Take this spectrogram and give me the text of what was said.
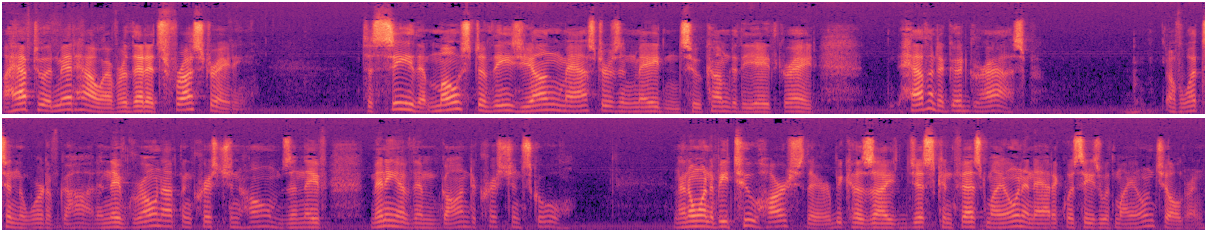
I have to admit, however, that it's frustrating to see that most of these young masters and maidens who come to the eighth grade haven't a good grasp of what's in the Word of God. And they've grown up in Christian homes, and they've, many of them, gone to Christian school. And I don't want to be too harsh there because I just confessed my own inadequacies with my own children.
